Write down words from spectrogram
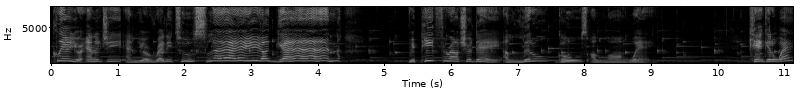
clear your energy, and you're ready to slay again. Repeat throughout your day. A little goes a long way. Can't get away?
